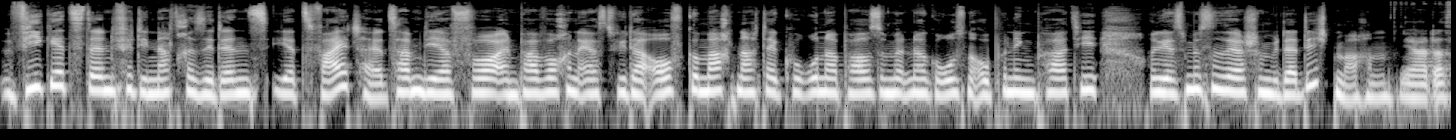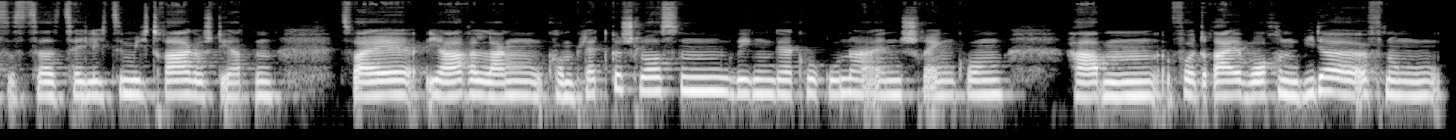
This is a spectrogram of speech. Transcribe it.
Wie geht's denn für die Nachtresidenz jetzt weiter? Jetzt haben die ja vor ein paar Wochen erst wieder aufgemacht nach der Corona-Pause mit einer großen Opening-Party und jetzt müssen sie ja schon wieder dicht machen. Ja, das ist tatsächlich ziemlich tragisch. Die hatten zwei Jahre lang komplett geschlossen wegen der Corona-Einschränkung, haben vor drei Wochen Wiedereröffnung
